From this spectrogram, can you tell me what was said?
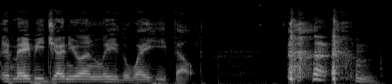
it may be genuinely the way he felt.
